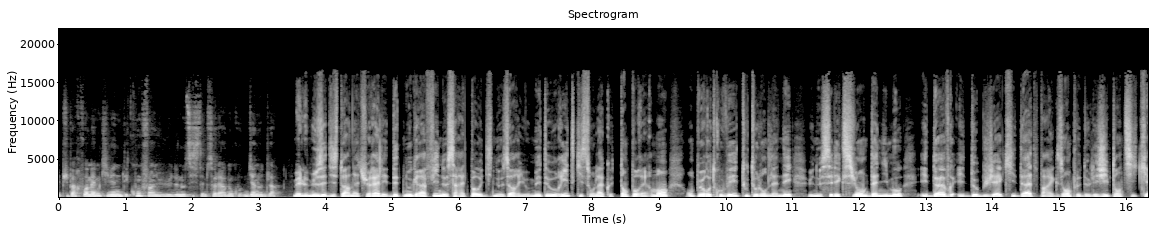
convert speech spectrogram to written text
et puis parfois même qui viennent des confins de notre système solaire, donc bien au-delà. Mais le musée d'histoire naturelle et d'ethnographie ne s'arrête pas aux dinosaures et aux météorites qui sont là que temporairement. On peut retrouver tout au long de l'année une sélection d'animaux et d'œuvres et d'objets qui datent par exemple de l'Égypte antique.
